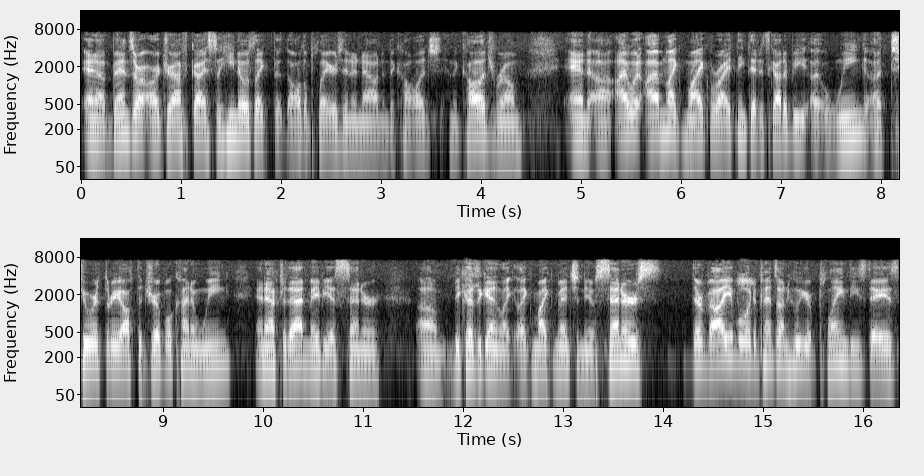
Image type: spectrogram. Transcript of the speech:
and uh, Ben's our, our draft guy, so he knows like the, all the players in and out in the college in the college realm. And uh, I would I'm like Mike, where I think that it's got to be a wing, a two or three off the dribble kind of wing, and after that maybe a center, um, because again, like like Mike mentioned, you know, centers they're valuable. It depends on who you're playing these days.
